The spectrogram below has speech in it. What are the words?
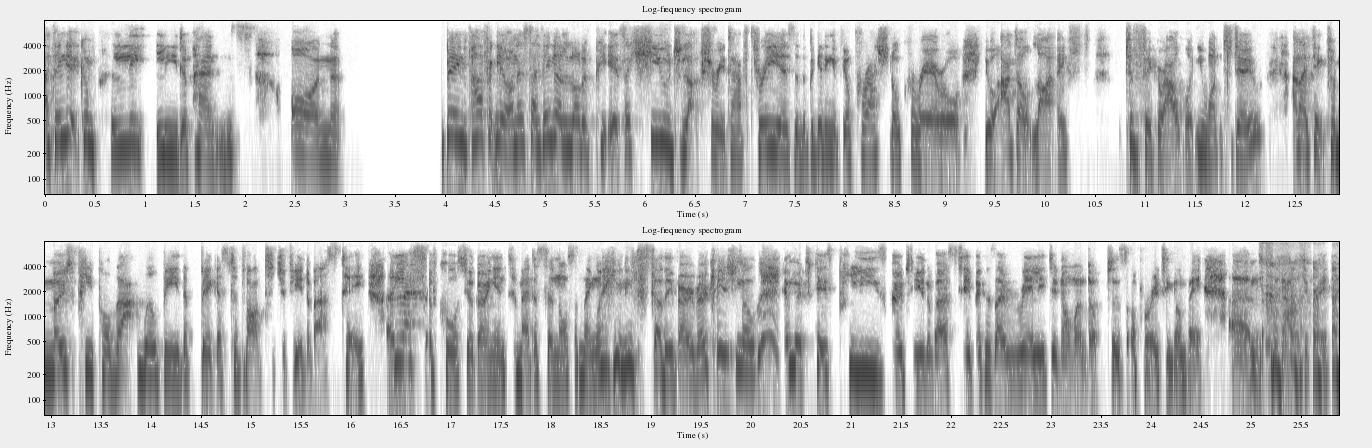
I think it completely depends on being perfectly honest, I think a lot of people, it's a huge luxury to have three years at the beginning of your professional career or your adult life to figure out what you want to do. And I think for most people, that will be the biggest advantage of university, unless, of course, you're going into medicine or something where you need to study very vocational, in which case, please go to university because I really do not want doctors operating on me um, without a degree.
